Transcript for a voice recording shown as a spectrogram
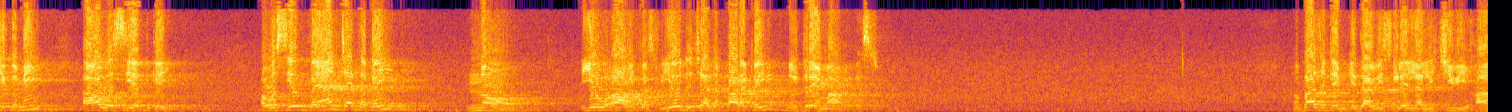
چې کوي هغه وصیت کوي او وصیت بیان چاته کوي نو یو هغه کس یو د چا لپاره کوي نو درې ما کس نو باز ټیم کې دا وی سړی لالی چی وی ها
